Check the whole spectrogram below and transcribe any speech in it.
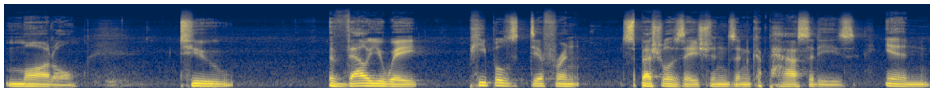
model to evaluate people's different specializations and capacities in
